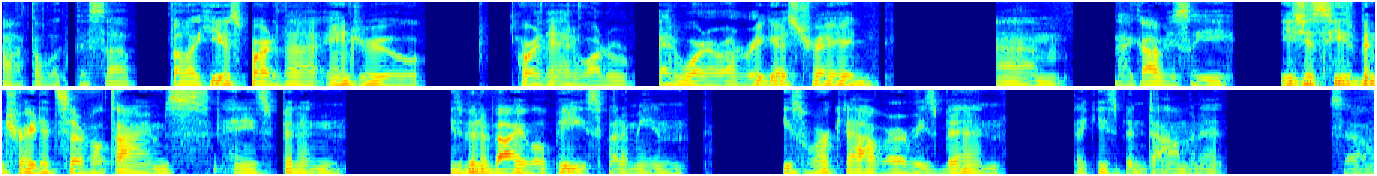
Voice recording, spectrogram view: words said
I'll have to look this up. But like he was part of the Andrew or the Eduardo Eduardo Rodriguez trade. Um, like obviously he's just he's been traded several times and he's been in he's been a valuable piece. But I mean, he's worked out wherever he's been. Like he's been dominant. So.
